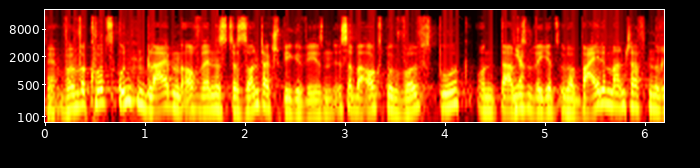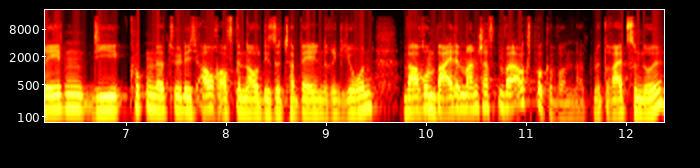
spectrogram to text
Ja, wollen wir kurz unten bleiben, auch wenn es das Sonntagsspiel gewesen ist, aber Augsburg-Wolfsburg und da müssen wir jetzt über beide Mannschaften reden. Die gucken natürlich auch auf genau diese Tabellenregion. Warum beide Mannschaften? Weil Augsburg gewonnen hat mit 3 zu 0.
